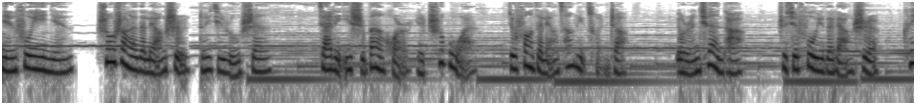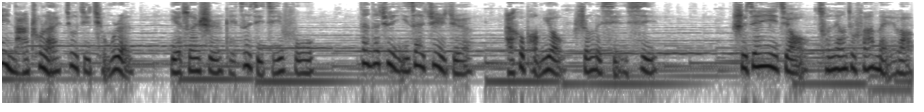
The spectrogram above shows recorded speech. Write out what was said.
年复一年，收上来的粮食堆积如山，家里一时半会儿也吃不完，就放在粮仓里存着。有人劝他，这些富裕的粮食。可以拿出来救济穷人，也算是给自己积福，但他却一再拒绝，还和朋友生了嫌隙。时间一久，存粮就发霉了。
